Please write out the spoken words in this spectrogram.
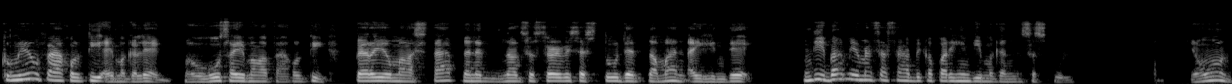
Kung yung faculty ay magaling, mahuhusay yung mga faculty, pero yung mga staff na nag nagsa-service sa student naman ay hindi. Hindi ba may masasabi ka pa rin hindi maganda sa school? Yun.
